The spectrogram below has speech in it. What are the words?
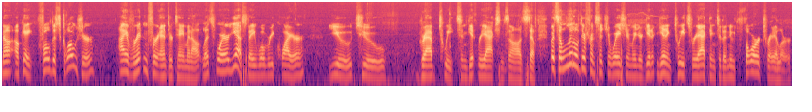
now. Okay, full disclosure, I have written for entertainment outlets where yes, they will require you to grab tweets and get reactions and all that stuff. But it's a little different situation when you're getting getting tweets reacting to the new Thor trailer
